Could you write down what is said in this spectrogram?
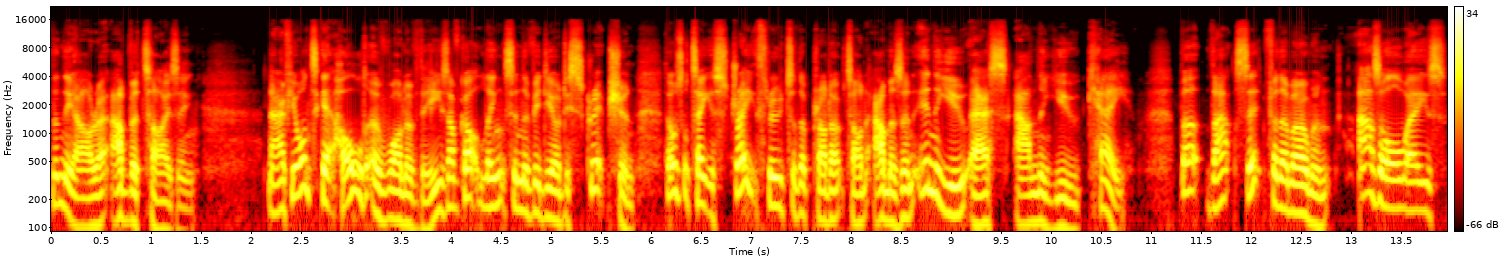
than they are at advertising. Now, if you want to get hold of one of these, I've got links in the video description. Those will take you straight through to the product on Amazon in the US and the UK. But that's it for the moment. As always,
